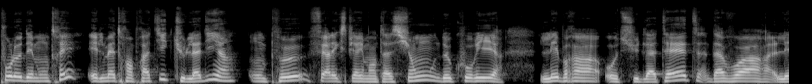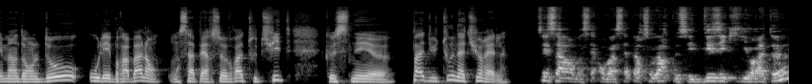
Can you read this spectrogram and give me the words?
Pour le démontrer et le mettre en pratique, tu l'as dit, hein, on peut faire l'expérimentation de courir les bras au-dessus de la tête, d'avoir les mains dans le dos ou les bras ballants. On s'apercevra tout de suite que ce n'est euh, pas du tout naturel. C'est ça, on va, s'apercevoir que c'est déséquilibrateur,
